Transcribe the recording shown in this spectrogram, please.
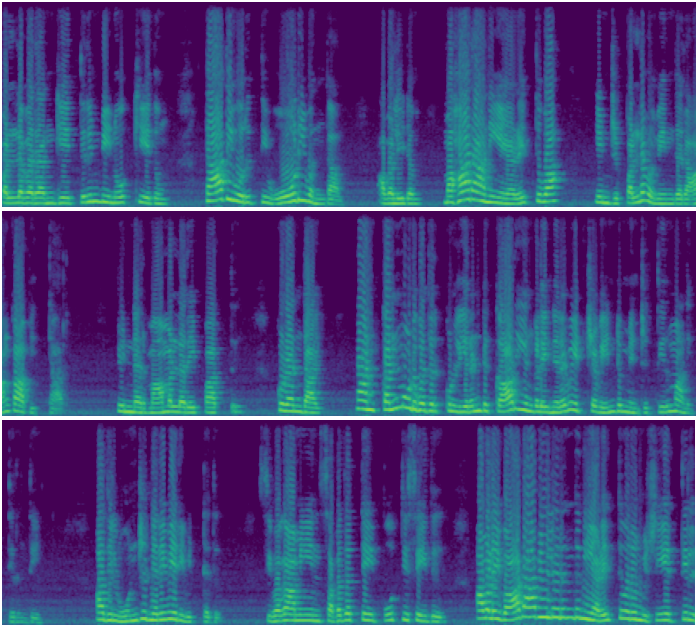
பல்லவர் அங்கே திரும்பி நோக்கியதும் தாதி ஒருத்தி ஓடி வந்தாள். அவளிடம் மகாராணியை அழைத்து வா என்று பல்லவவேந்தர் ஆங்காபித்தார். பின்னர் மாமல்லரை பார்த்து குழந்தாய் நான் கண்மூடுவதற்குள் இரண்டு காரியங்களை நிறைவேற்ற வேண்டும் என்று தீர்மானித்திருந்தேன். அதில் ஒன்று நிறைவேறிவிட்டது. சிவகாமியின் சபதத்தை பூர்த்தி செய்து அவளை வாதாபியிலிருந்து நீ அழைத்து வரும் விஷயத்தில்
